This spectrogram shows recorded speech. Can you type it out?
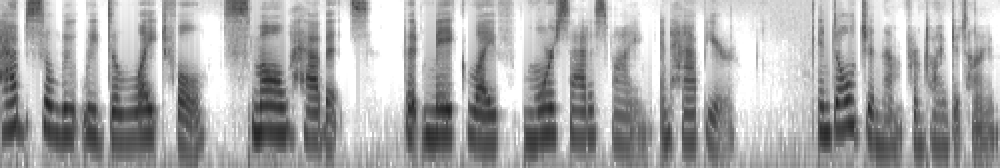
absolutely delightful small habits that make life more satisfying and happier. Indulge in them from time to time.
